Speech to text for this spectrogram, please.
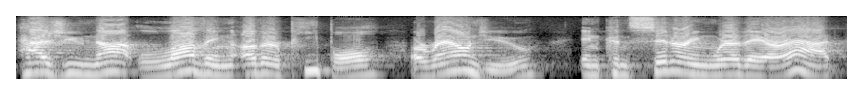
has you not loving other people around you and considering where they are at,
